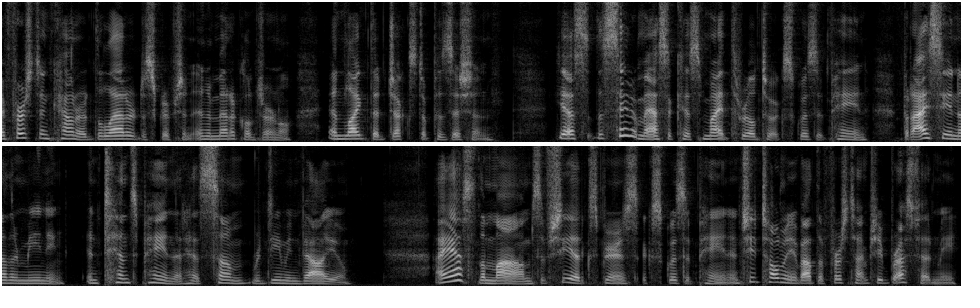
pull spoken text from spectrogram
I first encountered the latter description in a medical journal and liked the juxtaposition. Yes, the sadomasochist might thrill to exquisite pain, but I see another meaning, intense pain that has some redeeming value. I asked the moms if she had experienced exquisite pain, and she told me about the first time she breastfed me.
